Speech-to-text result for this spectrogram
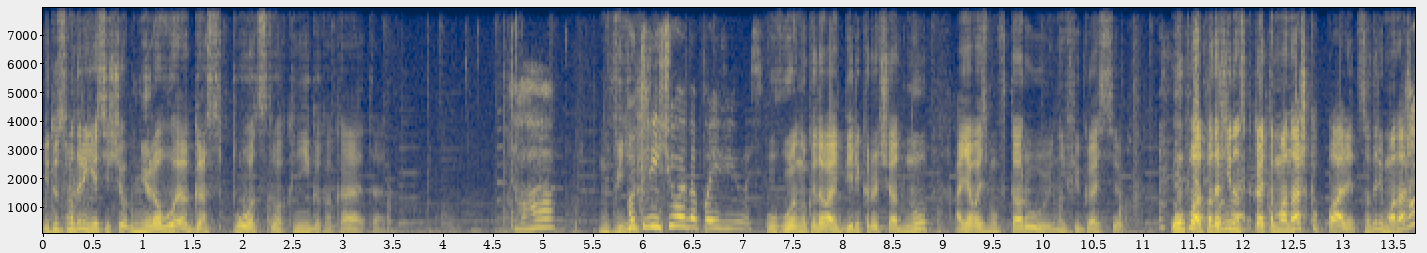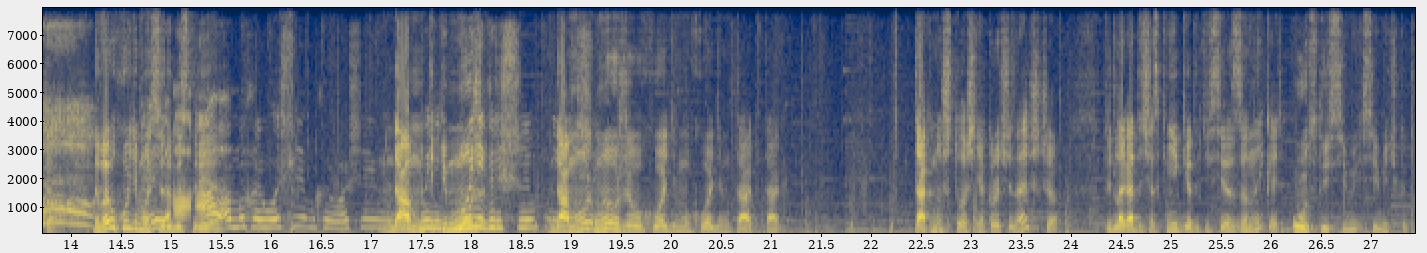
И тут, смотри, есть еще мировое господство, книга какая-то. Да. Ну, видишь? Смотри, еще одна появилась. Ого, ну-ка давай, бери, короче, одну, а я возьму вторую. Нифига себе. Опа, подожди, нас какая-то монашка палит. Смотри, монашка. Давай уходим отсюда Э, а- А, быстрее. а мы хорошие, мы хорошие. Да, мы не- такие, Мы мы не грешим. не Да, мы, грешим. мы уже уходим, уходим. Так, так. Так, ну что ж, я, короче, знаешь что? Предлагаю сейчас книги вот эти все заныкать. О, ты семи, семечка. Где?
